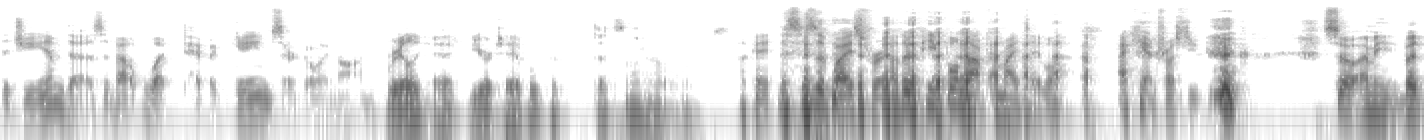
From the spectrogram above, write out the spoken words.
the GM does about what type of games are going on. really, at your table, that, that's not how it works. Okay, this is advice for other people, not for my table. I can't trust you. people. So I mean, but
